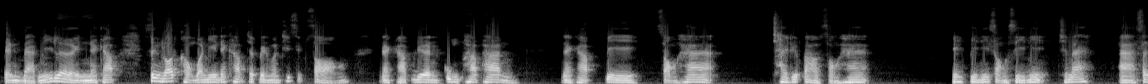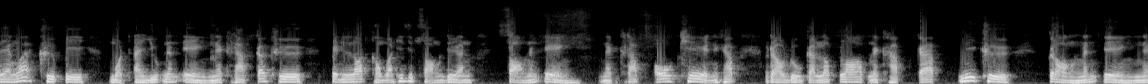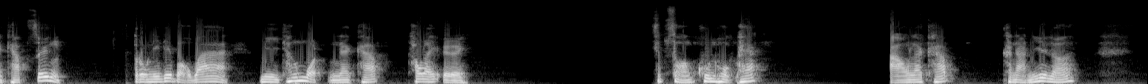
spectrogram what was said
เป็นแบบนี้เลยนะครับ ซึ่งล็อตของวันนี้นะครับจะเป็นวันที่ 12นะครับเดือนกุมภาพันธ์นะครับปี 25 ใช่หรือเปล่า 25เอ้ปีนี้ 24 นี่ใช่ไหมอ่าแสดงว่าคือปีหมดอายุนั่นเองนะครับ ก็คือเป็นล็อตของวันที่ 12 เดือน 2 นั่นเองนะครับโอเคนะครับ เราดูกันรอบๆนะครับกับนี่คือกล่องนั่นเองนะครับ ซึ่ง ตรงนี้ได้บอกว่ามีทั้งหมดนะครับ เท่าไรเอ่ย 12คูณ6แพ็ค เอาละครับ ขนาดนี้เลยเหรอ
